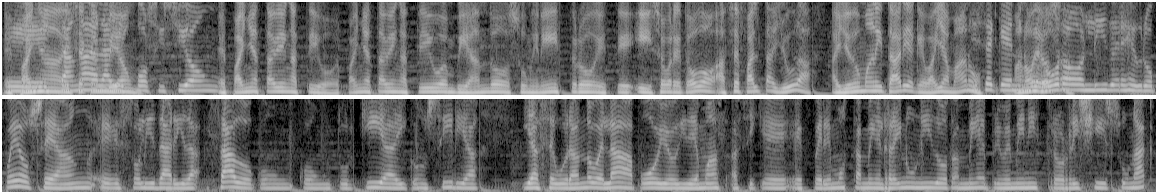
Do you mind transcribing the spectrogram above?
España están a la disposición. España está bien activo, España está bien activo enviando suministros este, y sobre todo hace falta ayuda, ayuda humanitaria que vaya a mano, Dice que mano numerosos líderes europeos se han eh, solidarizado con, con Turquía y con Siria y asegurando ¿verdad? apoyo y demás. Así que esperemos también el Reino Unido, también el primer ministro Rishi Sunak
